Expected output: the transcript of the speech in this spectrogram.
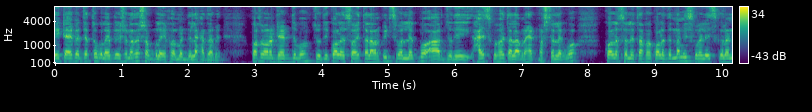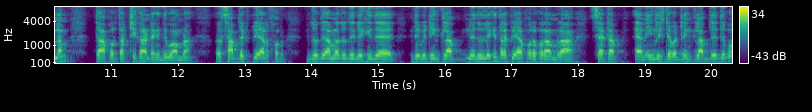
এই টাইপের যতগুলো অ্যাপ্লিকেশন আছে, সবগুলো এই ফরম্যাট দিয়ে লেখা যাবে। প্রথমে আমরা ডেট দেবো। যদি কলেজ হয়, তাহলে আমরা প্রিন্সিপাল লিখব। আর যদি হাই স্কুল হয়, তাহলে আমরা হেডমাস্টার লিখব। কলেজ হলে তারপর কলেজের নাম স্কুল হলে স্কুলের নাম, তারপর তার ঠিকানাটাকে দেবো আমরা। সাবজেক্ট প্রেয়ার ফর যদি আমরা যদি লিখি যে ডিবেটিং ক্লাব যদি লিখি, তাহলে প্রেয়ার ফর এখন আমরা set up and English debating club দিয়ে দেবো।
